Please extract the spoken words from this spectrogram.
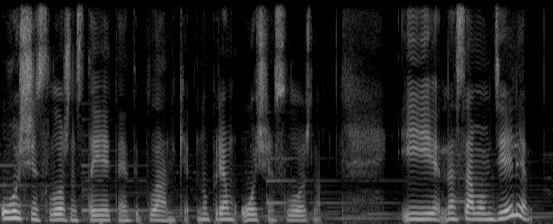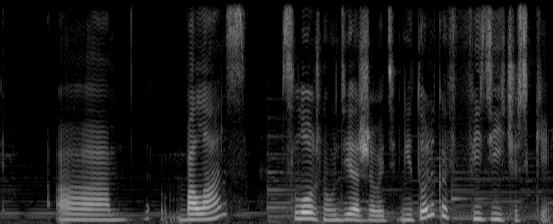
очень сложно стоять на этой планке, ну прям очень сложно. И на самом деле а, баланс сложно удерживать не только физически,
